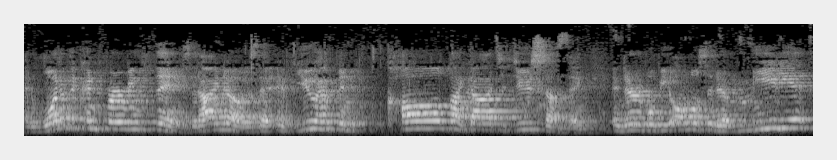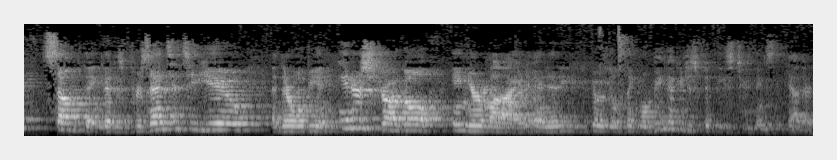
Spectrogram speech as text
And one of the confirming things that I know is that if you have been called by God to do something, and there will be almost an immediate something that is presented to you, and there will be an inner struggle in your mind, and you go, you'll think, well, maybe I can just fit these two things together.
